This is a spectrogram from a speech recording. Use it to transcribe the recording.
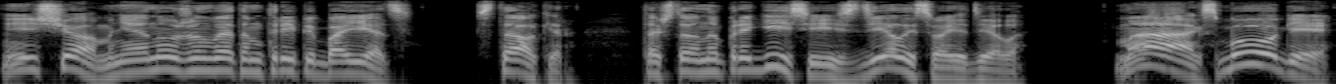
Еще, мне нужен в этом трипе боец, сталкер. Так что напрягись и сделай свое дело. «Макс, Буги!»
